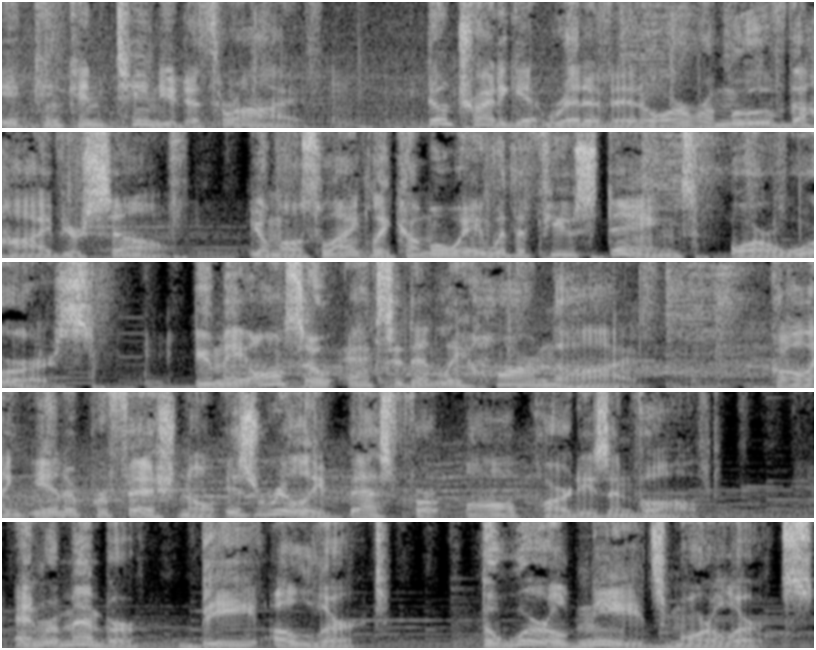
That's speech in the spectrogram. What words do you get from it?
it can continue to thrive. Don't try to get rid of it or remove the hive yourself. You'll most likely come away with a few stings, or worse. You may also accidentally harm the hive. Calling in a professional is really best for all parties involved. And remember, be alert. The world needs more alerts.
